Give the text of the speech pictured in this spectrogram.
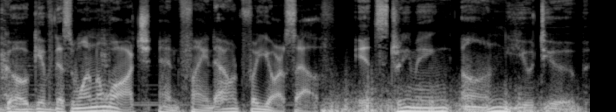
Go give this one a watch and find out for yourself. It's streaming on YouTube.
